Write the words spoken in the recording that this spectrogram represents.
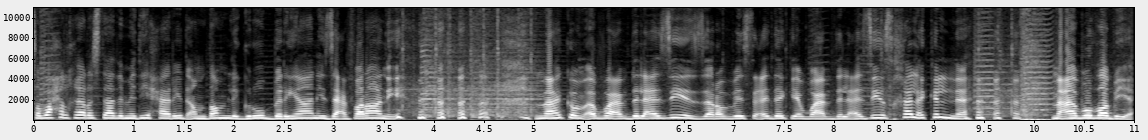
صباح الخير أستاذة مديحة أريد أنضم لجروب برياني زعفراني. معكم أبو عبد العزيز. ربي يسعدك يا أبو عبد العزيز. خلا كلنا مع أبو ظبي.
